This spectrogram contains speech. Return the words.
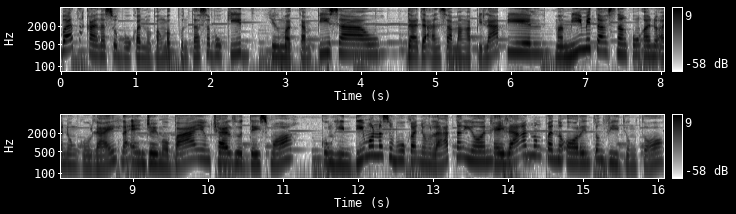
Nung bata ka, nasubukan mo bang magpunta sa bukid? Yung magtampisaw, dadaan sa mga pilapil, mamimitas ng kung ano-anong gulay? Na-enjoy mo ba yung childhood days mo? Kung hindi mo nasubukan yung lahat ng yon, kailangan mong panoorin tong videong to.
